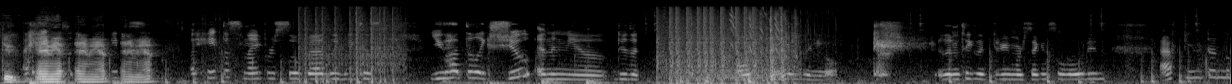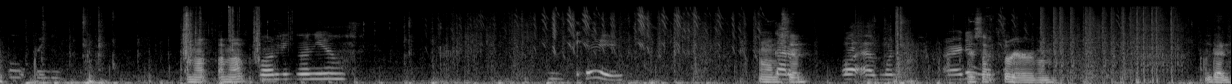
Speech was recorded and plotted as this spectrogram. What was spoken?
Dude, enemy up, enemy up, enemy up. I hate the sniper so badly because you have to like shoot and then you do the bolt thing and you go. And then it takes like three more seconds to load in after you've done the bolt thing. I'm up, I'm up. Spawning on you. Okay. I'm almost Got dead. Oh, I one. Alright, There's like three of them. I'm dead.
